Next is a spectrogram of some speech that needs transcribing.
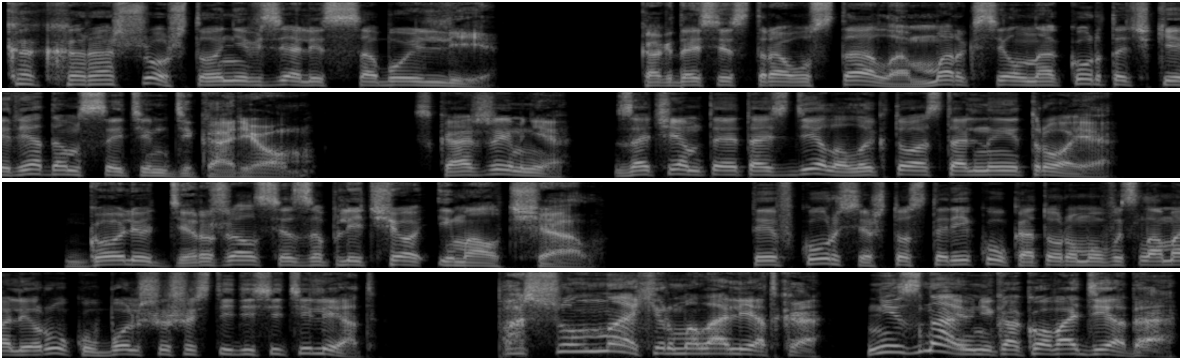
Как хорошо, что они взяли с собой Ли. Когда сестра устала, Марк сел на корточке рядом с этим дикарем. «Скажи мне, зачем ты это сделал и кто остальные трое?» Голю держался за плечо и молчал. «Ты в курсе, что старику, которому вы сломали руку, больше 60 лет?» «Пошел нахер, малолетка! Не знаю никакого деда!»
